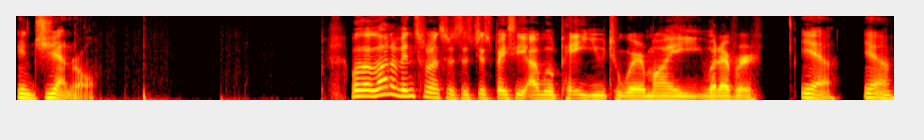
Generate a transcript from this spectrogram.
in general. Well, a lot of influencers is just basically I will pay you to wear my whatever Yeah, yeah.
